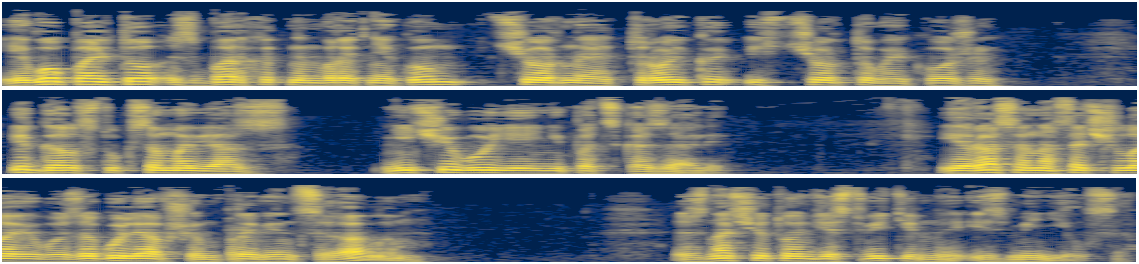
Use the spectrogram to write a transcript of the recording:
Его пальто с бархатным воротником, черная тройка из чертовой кожи и галстук-самовяз ничего ей не подсказали. И раз она сочла его загулявшим провинциалом, значит, он действительно изменился.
